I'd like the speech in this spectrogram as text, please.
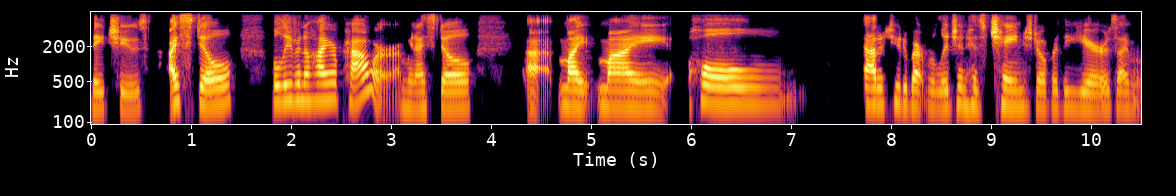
they choose. I still believe in a higher power. I mean, I still uh, my my whole attitude about religion has changed over the years. I'm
